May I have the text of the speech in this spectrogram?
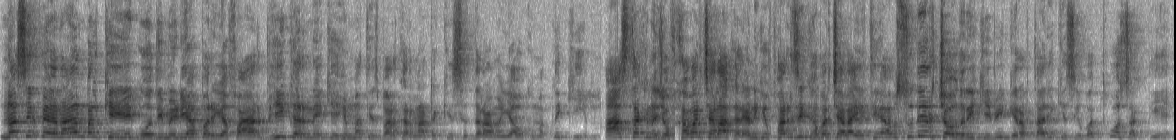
न सिर्फ़ ऐलान, बल्कि गोदी मीडिया पर एफआईआर भी करने की हिम्मत इस बार कर्नाटक की सिद्धरामैया हुकूमत ने की आज तक ने जो खबर चलाकर यानी कि फर्जी खबर चलाई थी, अब सुधीर चौधरी की भी गिरफ्तारी किसी वक्त हो सकती है।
